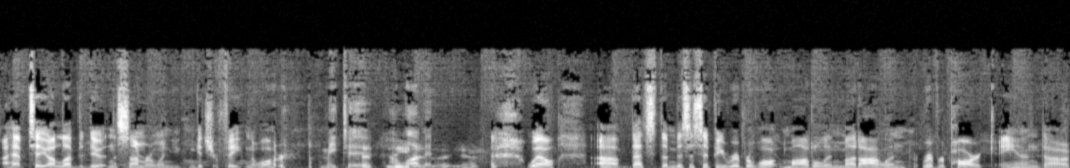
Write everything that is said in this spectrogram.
I have too. I love to do it in the summer when you can get your feet in the water. Me too. It's I love it. isn't it? Yeah. Well, uh, that's the Mississippi Riverwalk model in Mud Island River Park, and uh,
